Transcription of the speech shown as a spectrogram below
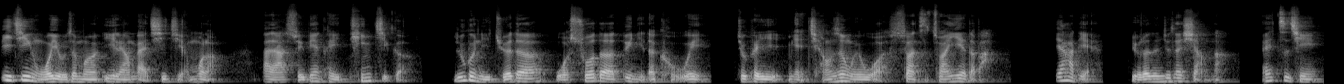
毕竟我有这么一两百期节目了，大家随便可以听几个。如果你觉得我说的对你的口味，就可以勉强认为我算是专业的吧。第二点，有的人就在想呢，哎，志勤，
